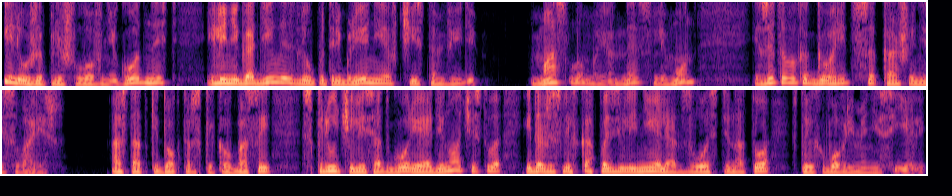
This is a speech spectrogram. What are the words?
или уже пришло в негодность, или не годилось для употребления в чистом виде. Масло, майонез, лимон — из этого, как говорится, каши не сваришь. Остатки докторской колбасы скрючились от горя и одиночества и даже слегка позеленели от злости на то, что их вовремя не съели.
